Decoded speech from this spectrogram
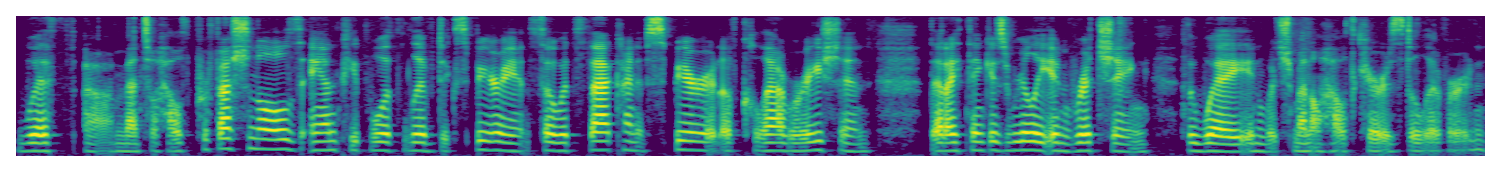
with uh, mental health professionals and people with lived experience. So it's that kind of spirit of collaboration that I think is really enriching the way in which mental health care is delivered,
